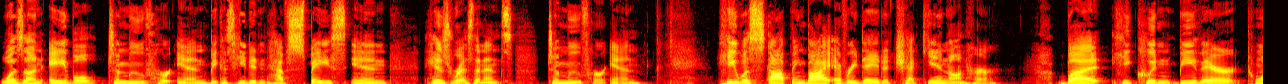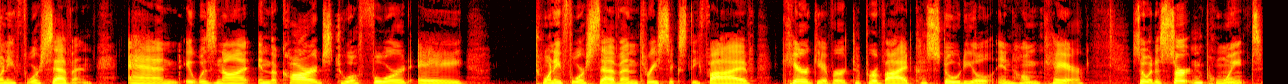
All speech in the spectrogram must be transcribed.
was unable to move her in because he didn't have space in his residence to move her in. He was stopping by every day to check in on her but he couldn't be there 24 7. And it was not in the cards to afford a 24 7, 365 caregiver to provide custodial in home care. So at a certain point,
